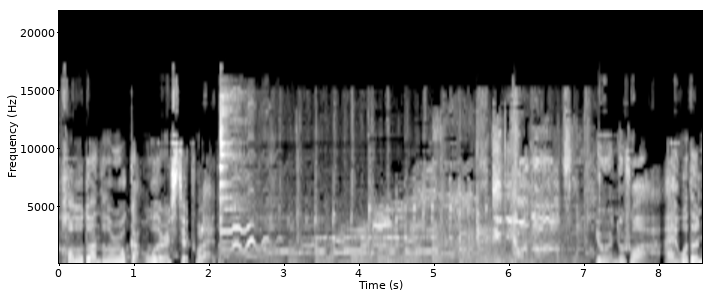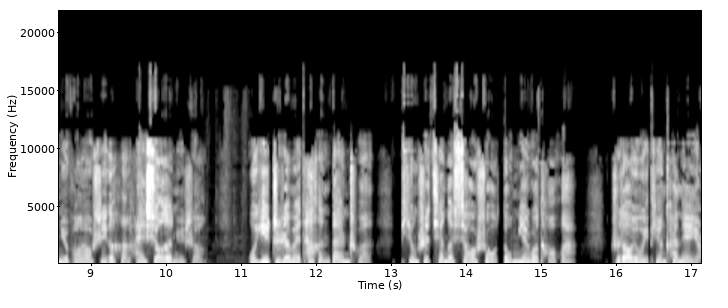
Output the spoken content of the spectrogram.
好多段子都是有感悟的人写出来的。有人就说啊，哎，我的女朋友是一个很害羞的女生，我一直认为她很单纯，平时牵个小手都面若桃花。直到有一天看电影，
